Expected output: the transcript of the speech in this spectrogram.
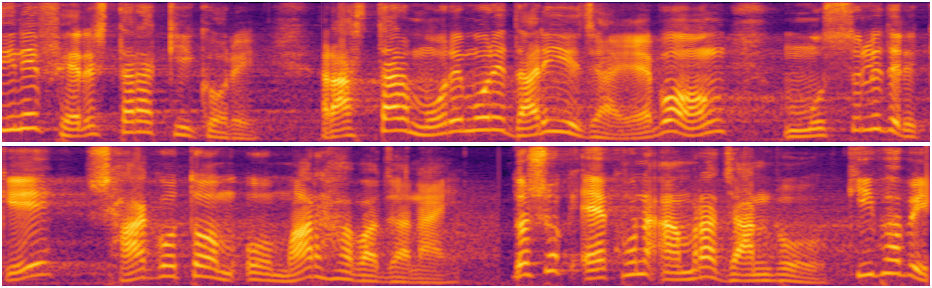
দিনে ফেরেশতারা কি করে? রাস্তার মোড়ে মোড়ে দাঁড়িয়ে যায় এবং মুসল্লিদেরকে স্বাগতম ও মারহাবা জানায়। দর্শক, এখন আমরা জানব কীভাবে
